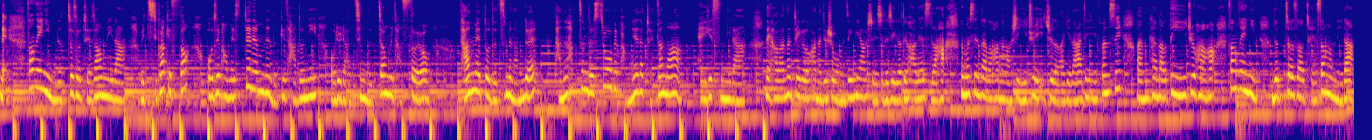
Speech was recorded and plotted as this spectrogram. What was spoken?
네선생님늦어서죄송합니다왜지각했어어젯밤에숙제때문에늦게자더니월요일아침늦잠을잤어요다음에또늦으면안돼다른학생들수업에방해가되잖아 嘿，个思密达，那好了，那这个的话呢，就是我们今天要学习的这个对话练习了哈。那么现在的话呢，老师一句一句的来给大家进行分析。来，我们看到第一句话哈，선생님늦어서죄송합니 다。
